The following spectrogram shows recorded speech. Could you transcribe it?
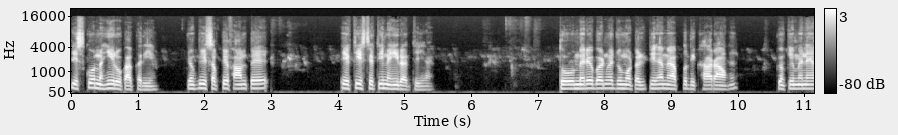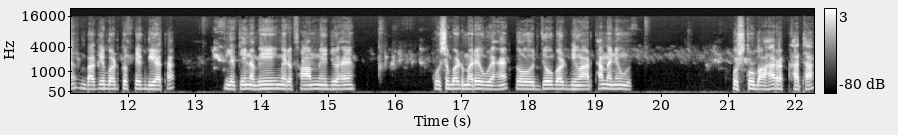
इसको नहीं रोका करिए, क्योंकि सबके फार्म पे एक ही स्थिति नहीं रहती है। तो मेरे बर्ड में जो मोटलिटी है, मैं आपको दिखा रहा हूँ, क्योंकि मैंने बाकी बर्ड तो फेंक दिया था, लेकिन अभी मेरे फार्म में जो है, कुछ बर्ड मरे हुए हैं तो जो बर्ड बीमार था, मैंने उसको बाहर रखा था।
